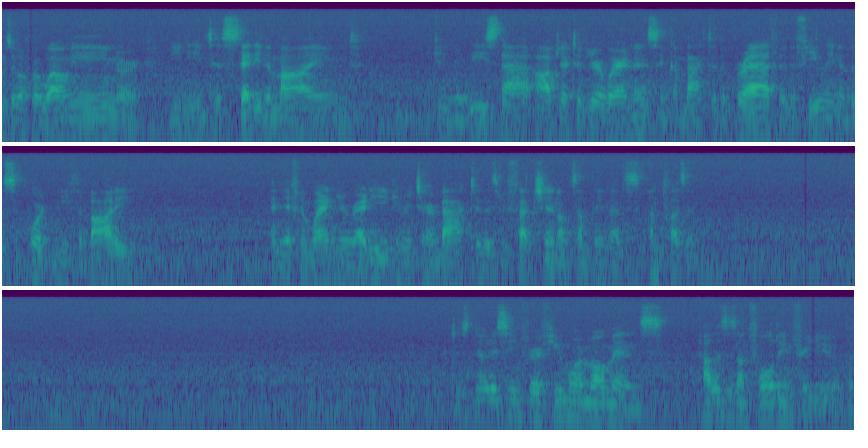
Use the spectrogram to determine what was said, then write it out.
Becomes overwhelming or you need to steady the mind, you can release that object of your awareness and come back to the breath or the feeling of the support beneath the body. And if and when you're ready, you can return back to this reflection on something that's unpleasant. Just noticing for a few more moments how this is unfolding for you, the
